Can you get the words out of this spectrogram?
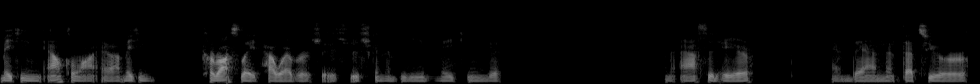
making alkaline, uh, making carboxylate, however. So it's just going to be making an acid here and then that's your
